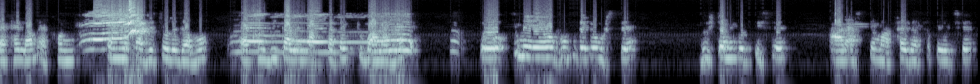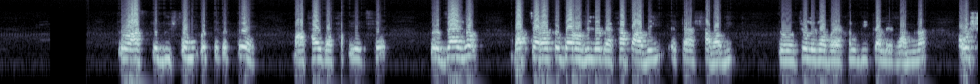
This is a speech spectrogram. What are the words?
দেখাইলাম, এখন অন্য কাজে চলে যাব। এখন বিকালের নাস্তাটা একটু বানাবো। তো মেয়েও ঘুম থেকে উঠছে, দুষ্টামি করতেছে, আর আজকে মাথায় ব্যথা পেয়েছে। তো আজকে দুষ্টামি করতে করতে মাথায় ব্যথা পেয়েছে। তো যাই হোক, বাচ্চারা তো বড় হলে ব্যথা পাবেই, এটা স্বাভাবিক। তো চলে যাব এখন বিকালের রান্না। অবশ্য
